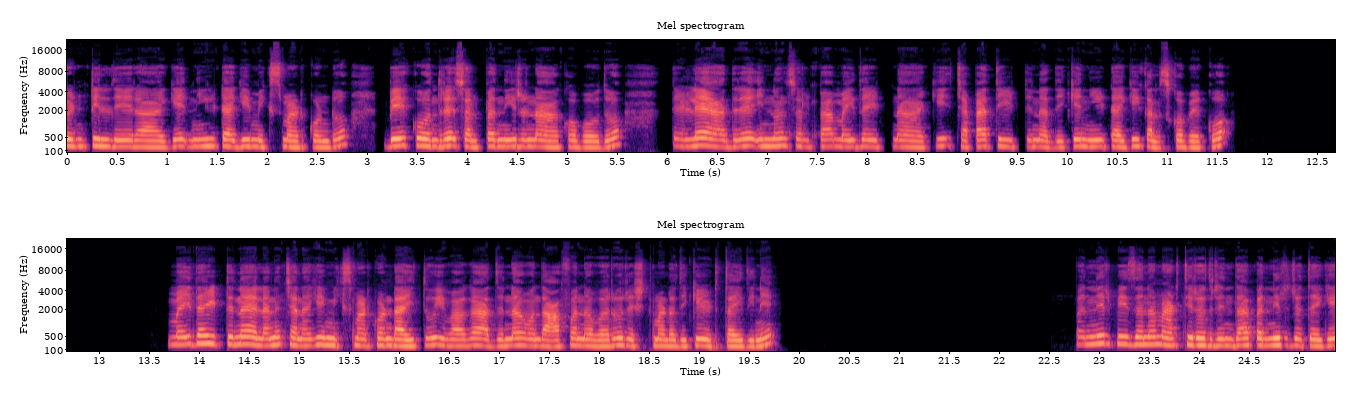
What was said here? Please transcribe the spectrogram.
ಗಂಟಿಲ್ದೇ ಇರೋ ಹಾಗೆ ನೀಟಾಗಿ ಮಿಕ್ಸ್ ಮಾಡಿಕೊಂಡು ಬೇಕು ಅಂದರೆ ಸ್ವಲ್ಪ ನೀರನ್ನು ಹಾಕೋಬೋದು. ತೆಳ್ಳೆ ಆದರೆ ಇನ್ನೊಂದು ಸ್ವಲ್ಪ ಮೈದಾ ಹಿಟ್ಟನ್ನ ಹಾಕಿ, ಚಪಾತಿ ಹಿಟ್ಟಿನ ಅದಕ್ಕೆ ನೀಟಾಗಿ ಕಲಸ್ಕೋಬೇಕು. ಮೈದಾ ಹಿಟ್ಟನ್ನ ಎಲ್ಲನೂ ಚೆನ್ನಾಗಿ ಮಿಕ್ಸ್ ಮಾಡ್ಕೊಂಡಾಯಿತು. ಇವಾಗ ಅದನ್ನು ಒಂದು ಹಾಫ್ ಆನ್ ಅವರು ರೆಸ್ಟ್ ಮಾಡೋದಕ್ಕೆ ಇಡ್ತಾ ಇದ್ದೀನಿ. ಪನ್ನೀರ್ ಪಿಜ್ಜಾನ ಮಾಡ್ತಿರೋದ್ರಿಂದ ಪನ್ನೀರ್ ಜೊತೆಗೆ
